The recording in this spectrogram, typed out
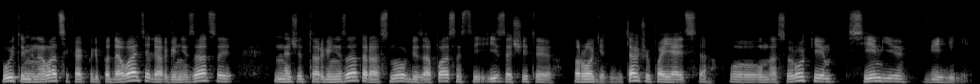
будет именоваться как преподаватель организации, значит, организатора основ безопасности и защиты Родины. И также появятся у нас уроки семьи ведения.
